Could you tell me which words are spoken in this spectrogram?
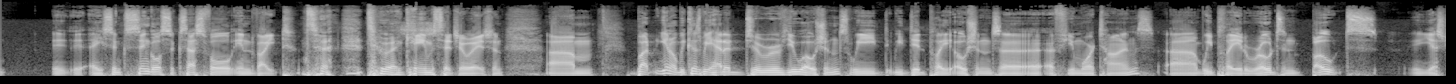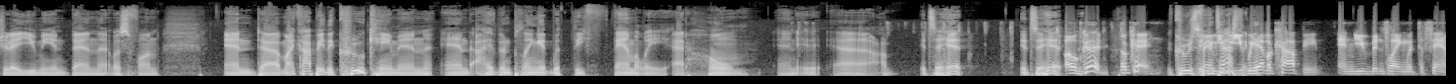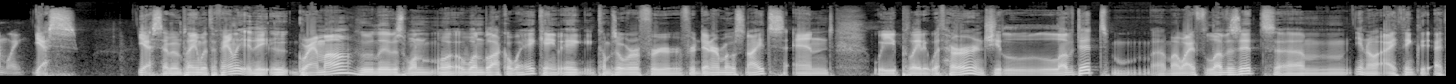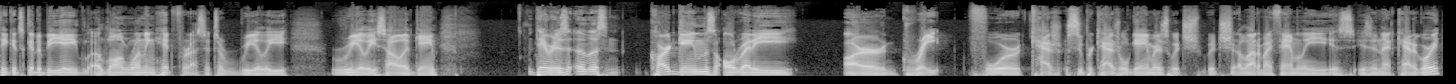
a single successful invite to, to a game situation. Um, but you know, because we had to review Oceans, we we did play Oceans a, a few more times. Uh, we played Roads and Boats yesterday. You, me, and Ben. That was fun. And uh, my copy of the crew came in, and I've been playing it with the family at home, and it, uh, it's a hit. It's a hit. Oh, good. Okay. The crew's So fantastic. you- we have a copy, and you've been playing with the family. Yes. Yes, I've been playing with the family. The uh, grandma, who lives one uh, one block away, came uh, comes over for, for dinner most nights, and we played it with her, and she loved it. Uh, my wife loves it. Um, you know, I think I think it's going to be a, a long running hit for us. It's a really really solid game. There is uh, listen, card games already are great for casual, super casual gamers, which which a lot of my family is is in that category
